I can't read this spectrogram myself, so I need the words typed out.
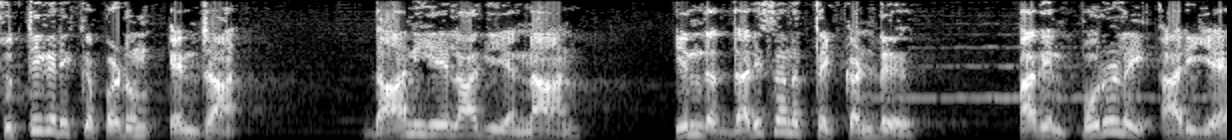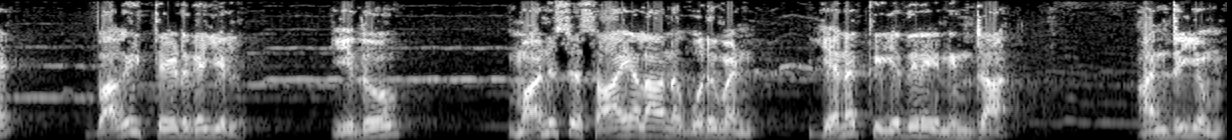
சுத்திகரிக்கப்படும் என்றான். தானியேலாகிய நான் இந்த தரிசனத்தைக் கண்டு அதன் பொருளை அறிய வகை தேடுகையில் இதோ மனுஷ சாயலான ஒருவன் எனக்கு எதிரே நின்றான். அன்றியும்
